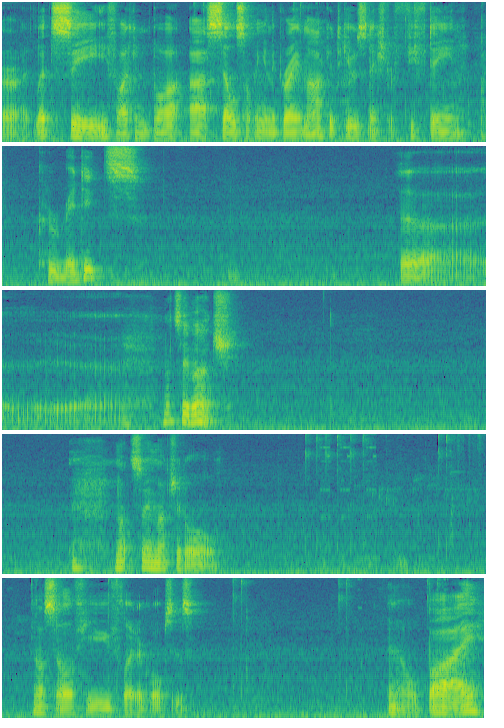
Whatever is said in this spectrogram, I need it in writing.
Alright, let's see if I can buy uh, sell something in the grey market to give us an extra 15 credits. Uh, not so much. Not so much at all. I'll sell a few floater corpses. And I'll buy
